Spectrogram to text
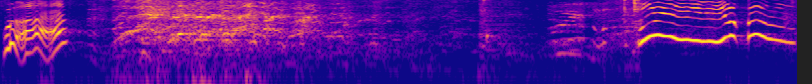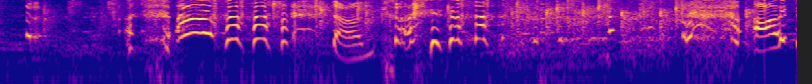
Wow. Danke. Also,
